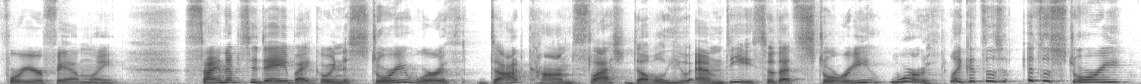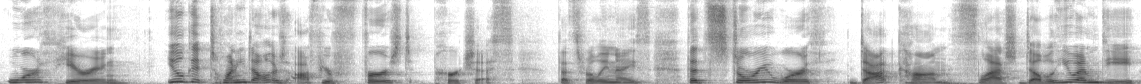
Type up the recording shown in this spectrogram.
for your family. Sign up today by going to storyworth.com slash WMD. So that's story worth. Like it's a it's a story worth hearing. You'll get $20 off your first purchase. That's really nice. That's storyworth.com slash WMD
